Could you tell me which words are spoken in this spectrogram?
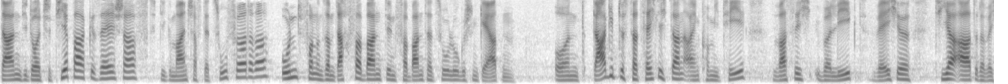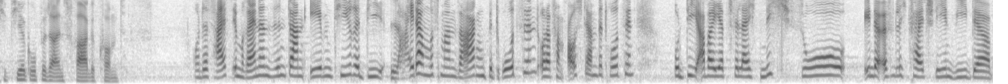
Dann die Deutsche Tierparkgesellschaft, die Gemeinschaft der Zooförderer und von unserem Dachverband, den Verband der Zoologischen Gärten. Und da gibt es tatsächlich dann ein Komitee, was sich überlegt, welche Tierart oder welche Tiergruppe da ins Frage kommt. Und das heißt, im Rennen sind dann eben Tiere, die leider, muss man sagen, bedroht sind oder vom Aussterben bedroht sind und die aber jetzt vielleicht nicht so in der Öffentlichkeit stehen wie der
